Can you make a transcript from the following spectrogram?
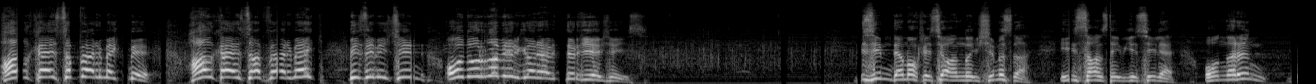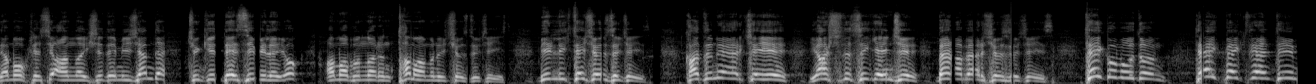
Halka hesap vermek mi? Halka hesap vermek bizim için onurlu bir görevdir diyeceğiz. Bizim demokrasi anlayışımızla, insan sevgisiyle, onların demokrasi anlayışı demeyeceğim de Çünkü desi bile yok ama bunların tamamını çözeceğiz. Birlikte çözeceğiz. Kadını erkeği, yaşlısı genci beraber çözeceğiz. Tek umudum, tek beklentim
